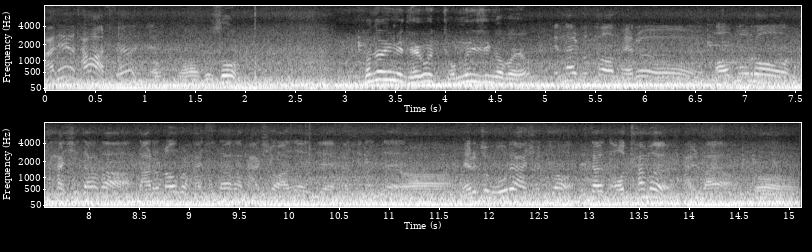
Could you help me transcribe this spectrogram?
아니에요, 다 왔어요 이제. 와 벌써 선장님이 대구 전문이신가 봐요 옛날부터 배를 업으로 하시다가 다른 업을 하시다가 다시 와서 이제 하시는데 아, 배를 좀 오래 하셨죠. 일단 어탐을 밟아요. 와.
